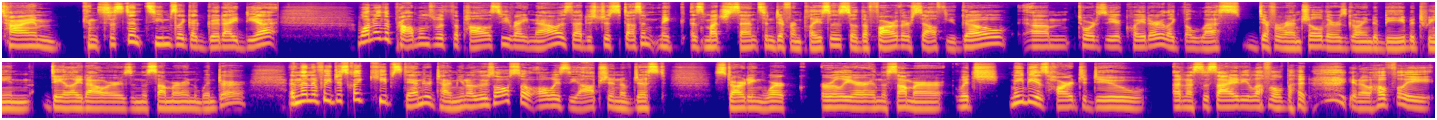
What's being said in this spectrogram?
time consistent seems like a good idea. One of the problems with the policy right now is that it just doesn't make as much sense in different places. So the farther south you go um, towards the equator, like the less differential there's going to be between daylight hours in the summer and winter. And then if we just like keep standard time, you know, there's also always the option of just starting work earlier in the summer, which maybe is hard to do on a society level, but you know, hopefully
